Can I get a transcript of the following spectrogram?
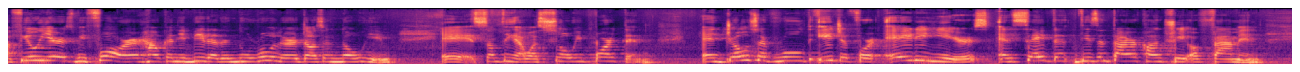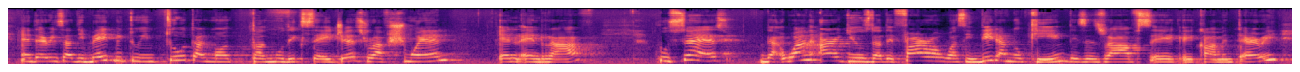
a few years before, how can it be that the new ruler doesn't know him? Uh, something that was so important. And Joseph ruled Egypt for 80 years and saved this entire country of famine. And there is a debate between two Talmud, Talmudic sages, Rav Shmuel and, and Rav, who says that one argues that the Pharaoh was indeed a new king. This is Rav's uh, commentary.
